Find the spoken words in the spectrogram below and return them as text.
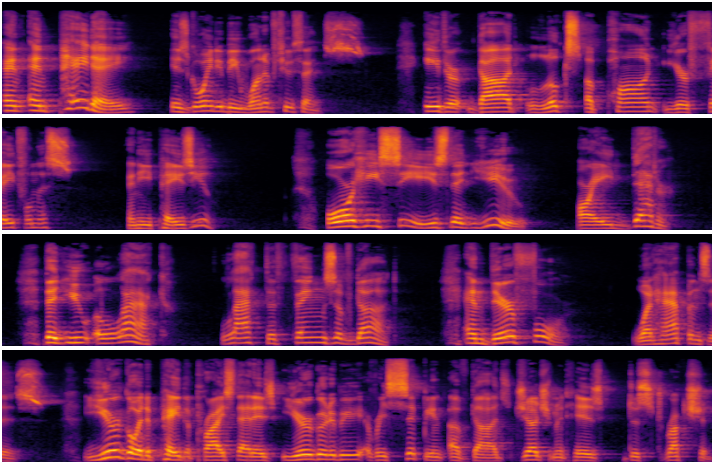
And, and payday is going to be one of two things Either God looks upon your faithfulness and he pays you, or he sees that you are a debtor, that you lack, lack the things of God. And therefore, what happens is you're going to pay the price. That is, you're going to be a recipient of God's judgment, his destruction.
